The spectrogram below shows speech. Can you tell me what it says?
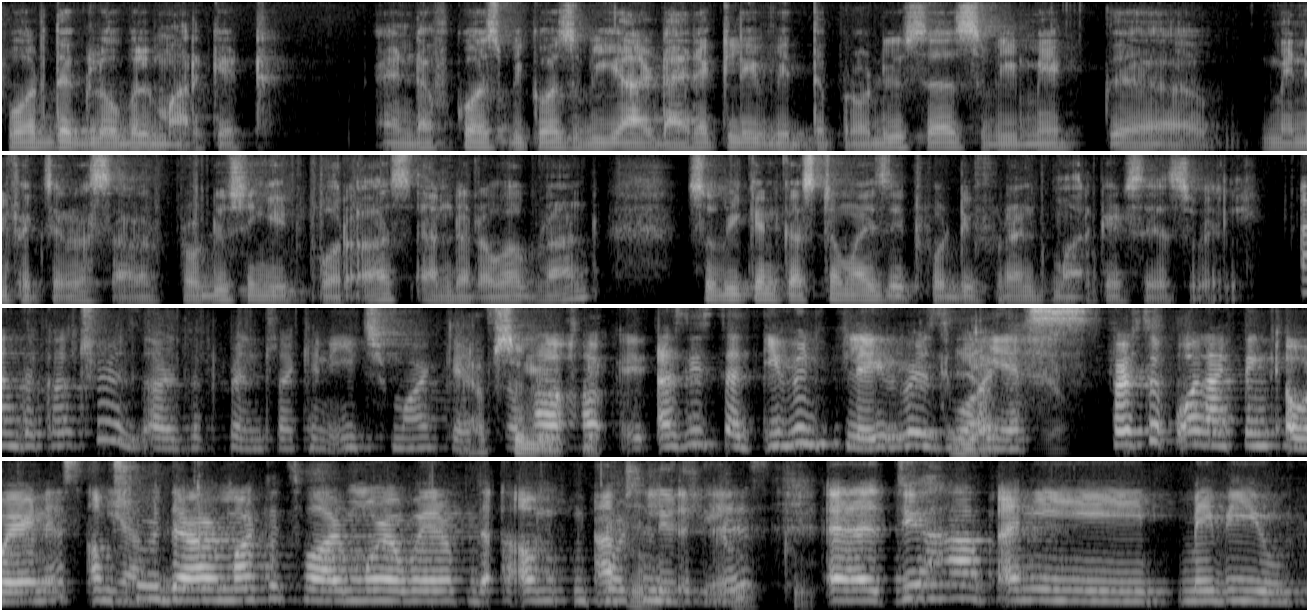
for the global market. And of course, because we are directly with the producers, we make the manufacturers are producing it for us under our brand. So we can customize it for different markets as well. And the cultures are different, like in each market. So Absolutely. how, how, as you said, even flavors wise. Yes. First of all, I think awareness. I'm Yeah. sure there are markets who are more aware of the, how important it Absolutely. is. Uh, do you have any? Maybe you've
